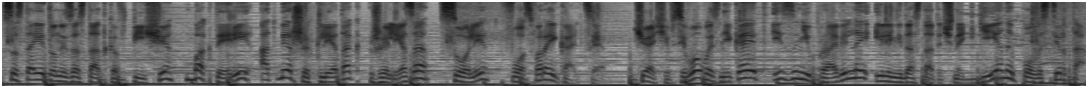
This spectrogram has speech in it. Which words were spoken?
Состоит он из остатков пищи, бактерий, отмерших клеток, железа, соли, фосфора и кальция. Чаще всего возникает из-за неправильной или недостаточной гигиены полости рта.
